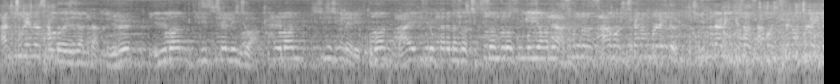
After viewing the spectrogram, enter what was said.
안쪽에 있는 3번 유지합니다. 그 뒤를 1번 디스챌린지와 8번 싱싱메리, 9번 마이티로 따르면서 직선으로 승부 이어갑니다. 선두는 4번 최강 블레이드, 임다린 기사 4번 최강 블레이드,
